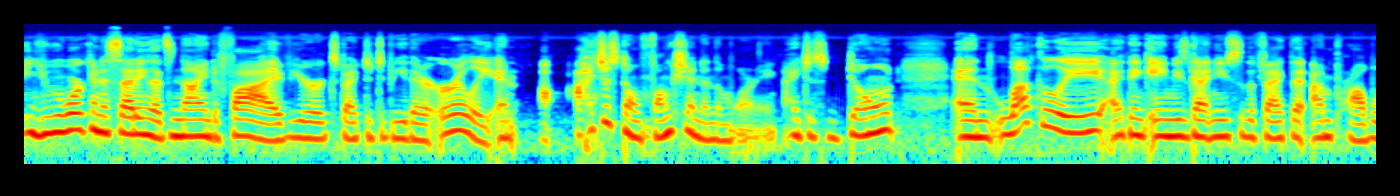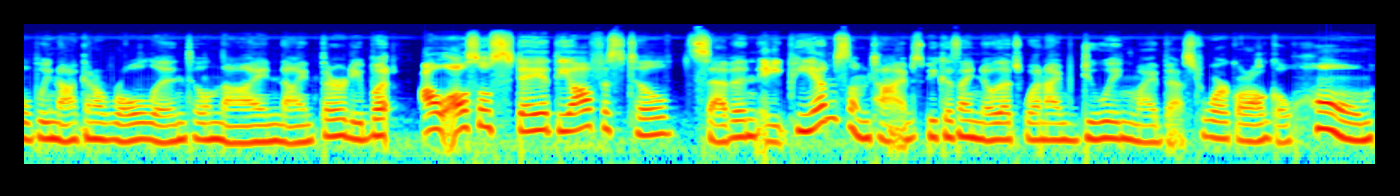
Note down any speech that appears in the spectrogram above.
you work in a setting that's nine to five, you're expected to be there early. And I- just don't function in the morning. I just don't. And luckily, I think Amy's gotten used to the fact that I'm probably not going to roll in till nine, nine thirty. But I'll also stay at the office till seven, eight p.m. sometimes because I know that's when I'm doing my best work. Or I'll go home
